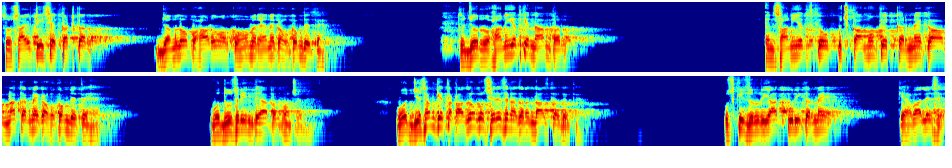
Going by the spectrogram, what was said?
سوسائٹی سے کٹ کر جنگلوں، پہاڑوں اور کوہوں میں رہنے کا حکم دیتے ہیں۔ تو جو روحانیت کے نام پر انسانیت کو کچھ کاموں کے کرنے کا اور نہ کرنے کا حکم دیتے ہیں وہ دوسری انتہا پر پہنچے ہوئے۔ وہ جسم کے تقاضوں کو سرے سے نظر انداز کر دیتے ہیں۔ اس کی ضروریات پوری کرنے کے حوالے سے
